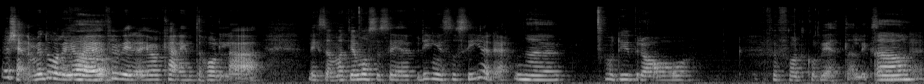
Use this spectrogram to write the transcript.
jag känner mig dålig, jag Ja. är förvirrad, jag kan inte hålla... Liksom, att jag måste säga det, för det är ingen som ser det. Nej. Och det är bra för folk att veta liksom. Ja. är.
